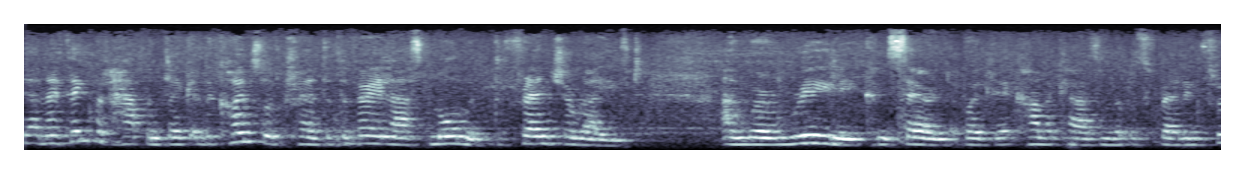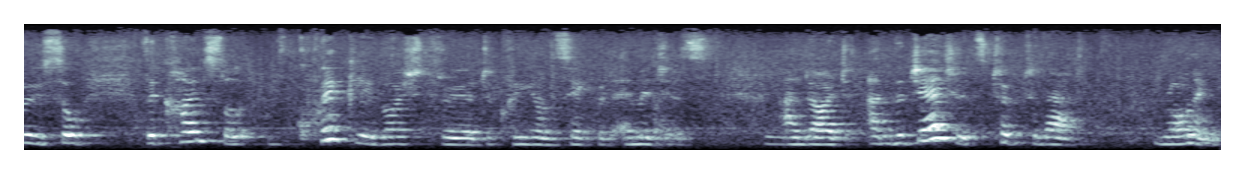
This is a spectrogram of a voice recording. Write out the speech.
And I think what happened, like in the Council of Trent, at the very last moment, the French arrived and were really concerned about the iconoclasm that was spreading through. So the council quickly rushed through a decree on sacred images, mm. and art, and the Jesuits took to that running.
